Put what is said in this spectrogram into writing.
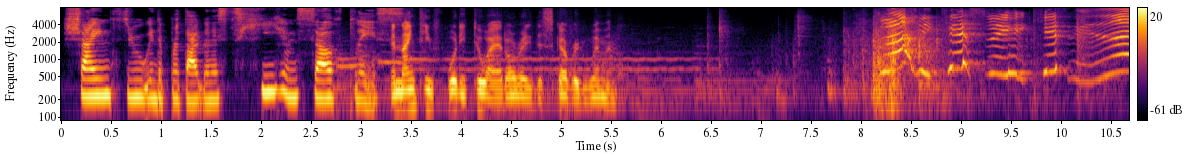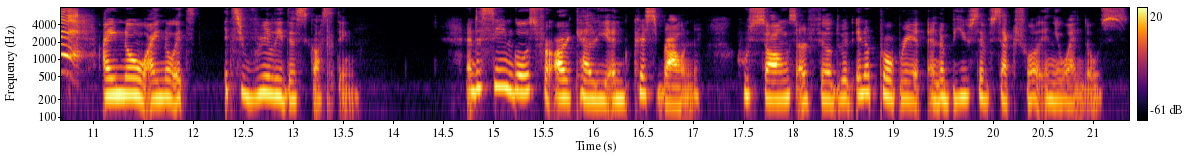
shine through in the protagonists he himself plays. In 1942, I had already discovered women. I know, I know, it's it's really disgusting. And the same goes for R. Kelly and Chris Brown, whose songs are filled with inappropriate and abusive sexual innuendos.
